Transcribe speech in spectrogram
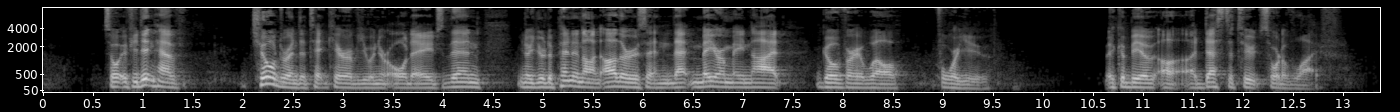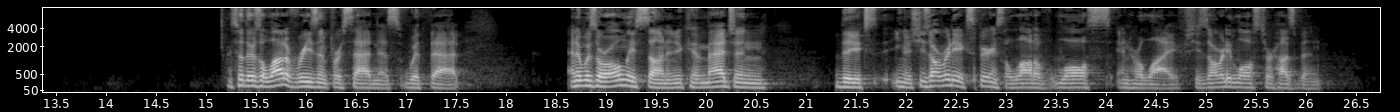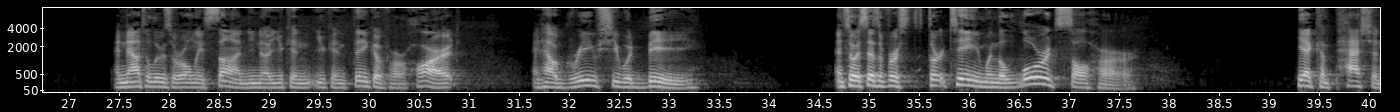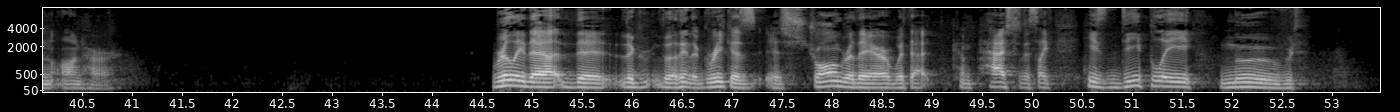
So if you didn't have children to take care of you in your old age, then you know you're dependent on others, and that may or may not go very well for you. It could be a, a destitute sort of life. So there's a lot of reason for sadness with that. And it was her only son, and you can imagine the you know she's already experienced a lot of loss in her life. She's already lost her husband. And now to lose her only son, you know, you can you can think of her heart and how grieved she would be. And so it says in verse 13, when the Lord saw her, he had compassion on her. Really, the, the, the, I think the Greek is, is stronger there with that compassion. It's like he's deeply moved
